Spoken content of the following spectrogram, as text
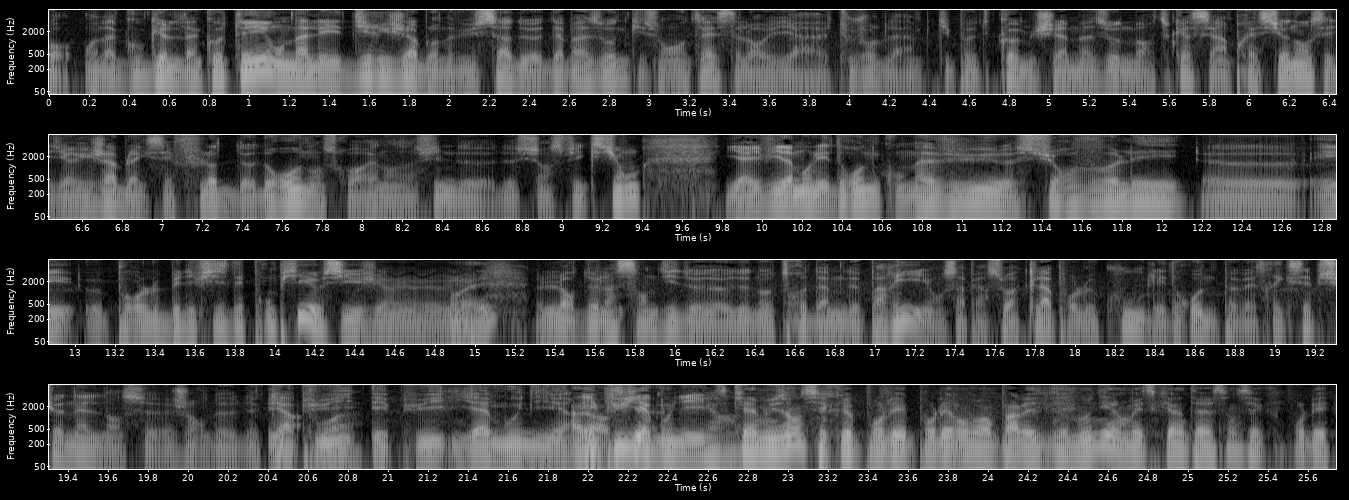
Bon, on a Google d'un côté, on a les dirigeables, on a vu ça d'Amazon qui sont en test. Alors il y a toujours un petit peu de com chez Amazon, mais en tout cas c'est impressionnant ces dirigeables avec ces flottes de drones, on se croirait dans un film de, science-fiction. Il y a évidemment les drones qu'on a vus survoler euh, et pour le bénéfice des pompiers aussi, euh, lors de l'incendie de, Notre-Dame de Paris. On s'aperçoit que là pour le coup les drones peuvent être exceptionnels dans ce genre de, cas. Et puis, et puis il y a Mounir. et puis il y a Mounir. Ce qui est amusant c'est que pour les, pour les, on va en parler de Mounir, mais ce qui est intéressant c'est que pour les,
